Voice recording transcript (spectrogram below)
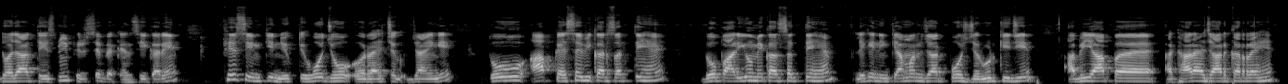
2023 में फिर से वैकेंसी करें, फिर से इनकी नियुक्ति हो, जो रह जाएँगे। तो आप कैसे भी कर सकते हैं, दो पारियों में कर सकते हैं, लेकिन इक्यावन हज़ार पोस्ट ज़रूर कीजिए। अभी आप अठारह हज़ार कर रहे हैं,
